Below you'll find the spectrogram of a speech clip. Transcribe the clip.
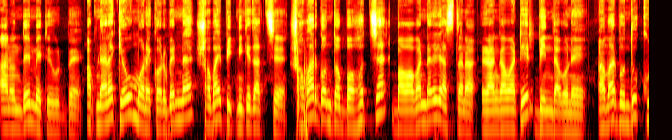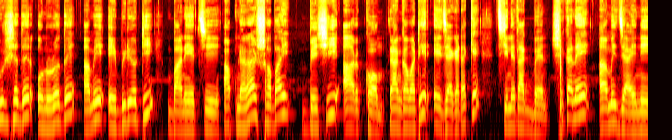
আনন্দে মেতে উঠবে। আপনারা কেউ মনে করবেন না, সবাই পিকনিকে যাচ্ছে। সবার গন্তব্য হচ্ছে বাবা ভান্ডারির আস্তানা, রাঙ্গামাটির বৃন্দাবনে। আমার বন্ধু কুরশেদের অনুরোধে আমি এই ভিডিওটি বানিয়েছি। আপনারা সবাই বেশি আর কম রাঙ্গামাটির এই জায়গাটাকে চিনে থাকবেন। সেখানে আমি যাইনি।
